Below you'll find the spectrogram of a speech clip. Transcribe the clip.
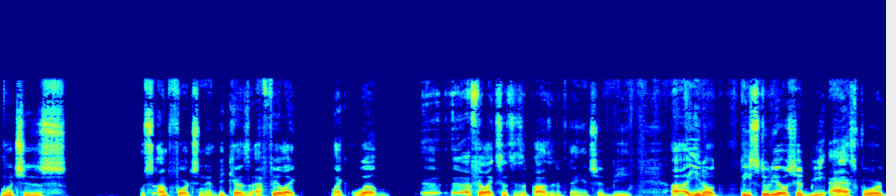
which is unfortunate because I feel like, like, well, I feel like since it's a positive thing, it should be, uh, you know, these studios should be asked for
